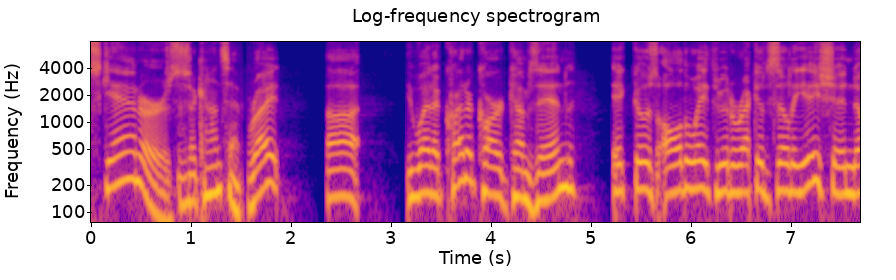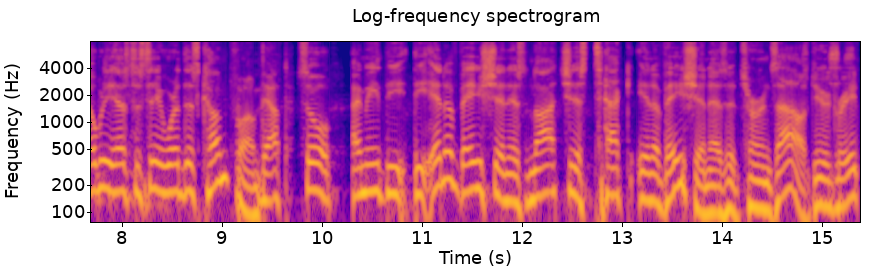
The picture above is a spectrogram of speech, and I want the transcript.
scanners This is a concept. right? Uh, when a credit card comes in, it goes all the way through to reconciliation. Nobody has to say where this come from. Yep. So, I mean, the the innovation is not just tech innovation, as it turns out. Do you agree?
